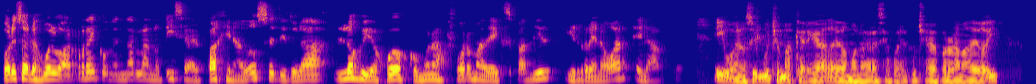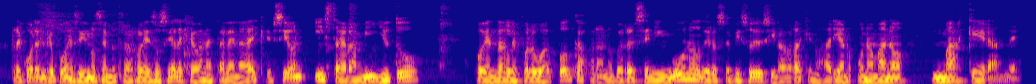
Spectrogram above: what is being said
Por eso les vuelvo a recomendar la noticia de página 12 titulada Los videojuegos como una forma de expandir y renovar el arte. Y bueno, sin mucho más que agregar, le damos las gracias por escuchar el programa de hoy. Recuerden que pueden seguirnos en nuestras redes sociales que van a estar en la descripción, Instagram y YouTube. Pueden darle follow al podcast para no perderse ninguno de los episodios y la verdad que nos darían una mano más que grande.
